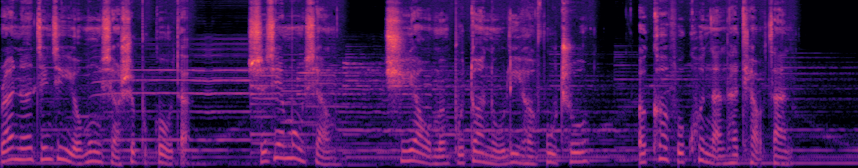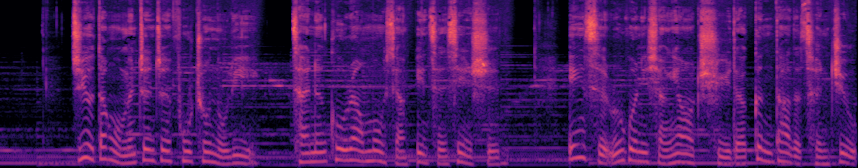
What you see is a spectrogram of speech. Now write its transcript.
然而，仅仅有梦想是不够的，实现梦想需要我们不断努力和付出，而克服困难和挑战。只有当我们真正付出努力，才能够让梦想变成现实。因此，如果你想要取得更大的成就，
